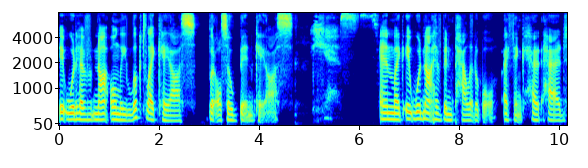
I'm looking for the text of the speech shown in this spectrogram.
it would have not only looked like chaos, but also been chaos. Yes. And like it would not have been palatable, I think, had had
